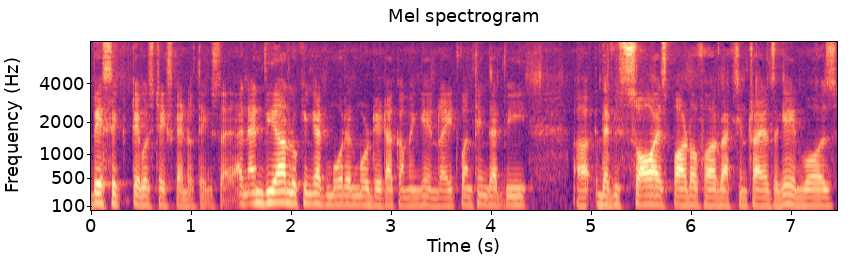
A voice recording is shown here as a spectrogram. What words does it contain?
basic table stakes kind of things, and and we are looking at more and more data coming in, right? One thing that we uh, that we saw as part of our vaccine trials again was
